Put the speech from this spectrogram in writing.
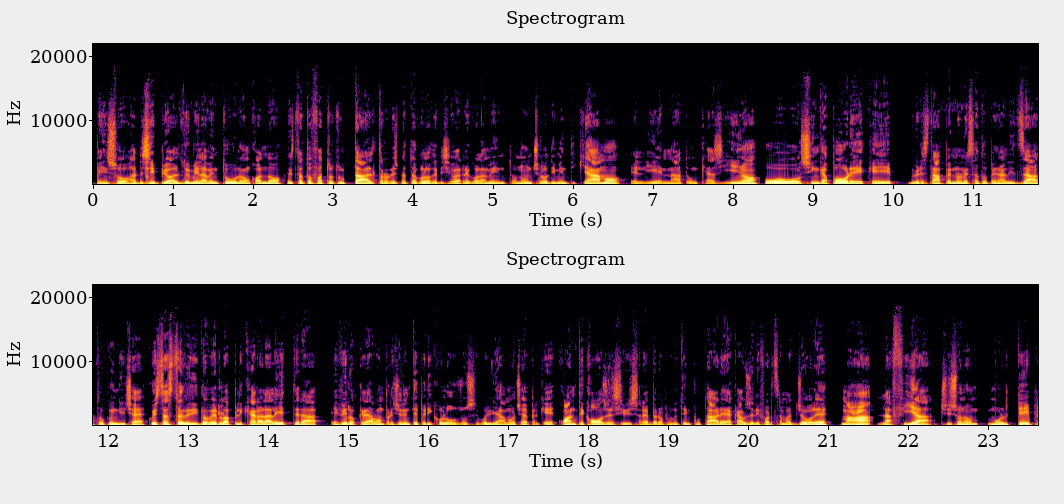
Penso ad esempio al 2021, quando è stato fatto tutt'altro rispetto a quello che diceva il regolamento. Non ce lo dimentichiamo, e lì è nato un casino. O Singapore che Verstappen non è stato penalizzato, quindi c'è questa storia di doverlo applicare alla lettera, è vero, creava un precedente pericoloso, se vogliamo, cioè perché quante cose si sarebbero potute imputare a causa di forza maggiore, ma la FIA ci sono molteplici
